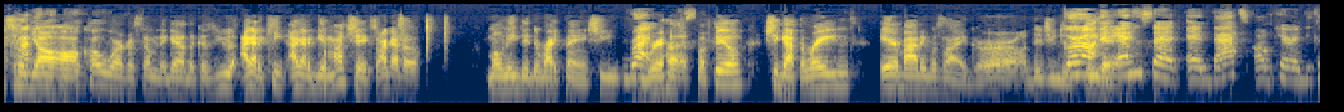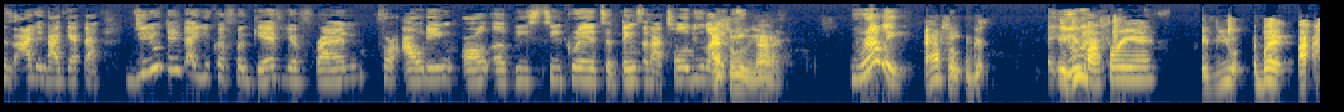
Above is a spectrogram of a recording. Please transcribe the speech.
So I y'all all co-workers coming together because you I gotta keep I gotta get my check. So I gotta Monique did the right thing. She right. read her fulfilled. She got the ratings. Everybody was like, "Girl, did you just girl?" And that?" Andy said, "And that's on period because I did not get that." Do you think that you could forgive your friend for outing all of these secrets and things that I told you? Like, Absolutely not. really? Absolutely. If you, my friend, if you, but I,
